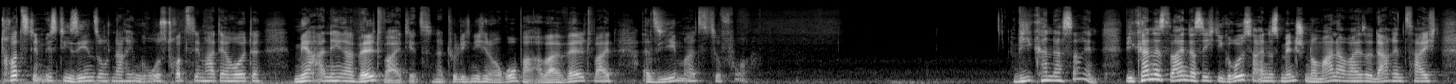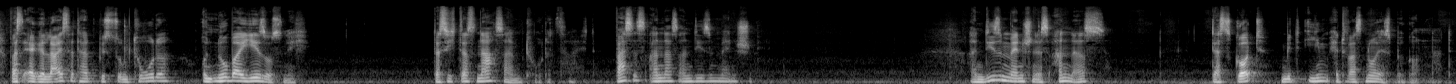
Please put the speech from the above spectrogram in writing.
Trotzdem ist die Sehnsucht nach ihm groß. Trotzdem hat er heute mehr Anhänger weltweit jetzt, natürlich nicht in Europa, aber weltweit als jemals zuvor. Wie kann das sein? Wie kann es sein, dass sich die Größe eines Menschen normalerweise darin zeigt, was er geleistet hat bis zum Tode und nur bei Jesus nicht? Dass sich das nach seinem Tode zeigt. Was ist anders an diesem Menschen? An diesem Menschen ist anders, dass Gott mit ihm etwas Neues begonnen hat.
